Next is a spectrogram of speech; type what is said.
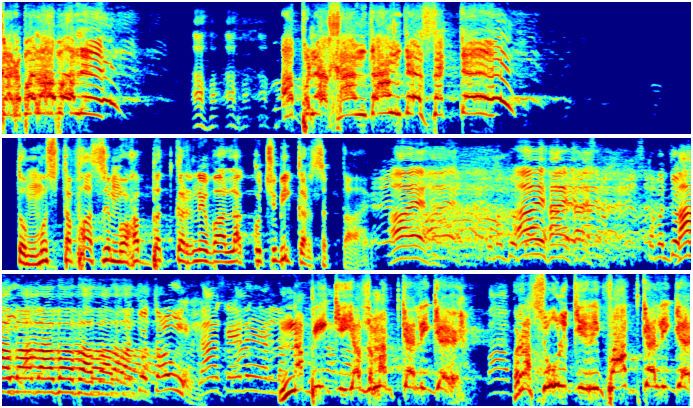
करबला वाले अपना खानदान दे सकते तो मुस्तफ़ा से मोहब्बत करने वाला कुछ भी कर सकता है। हाय हाय हाय हाय। वाह वाह वाह जो चाहूँ। क्या कहने हैं अल्लाह? नबी की अजमत के लिए रसूल की रिफात के लिए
